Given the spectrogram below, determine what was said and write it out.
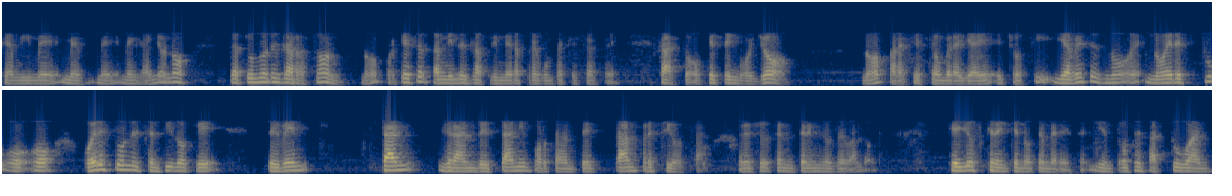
si a, mí me, me, me, engañó, no. O sea, tú no eres la razón, ¿no? Porque esa también es la primera pregunta que se hace. Exacto, ¿o qué tengo yo? ¿No? Para que este hombre haya hecho así. Y a veces no, no eres tú, o, o eres tú en el sentido que te ven tan grande, tan importante, tan preciosa, preciosa en términos de valor, que ellos creen que no te merecen y entonces actúan,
